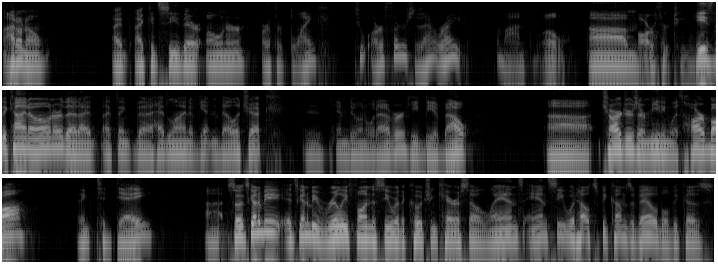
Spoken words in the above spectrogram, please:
I don't know. I I could see their owner Arthur Blank. Two Arthurs, is that right? Come on. Whoa. Um, Arthur team. He's the kind of owner that I, I think the headline of getting Belichick and him doing whatever he'd be about. Uh, Chargers are meeting with Harbaugh, I think today. Uh, so it's gonna be it's gonna be really fun to see where the coaching carousel lands and see what else becomes available because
